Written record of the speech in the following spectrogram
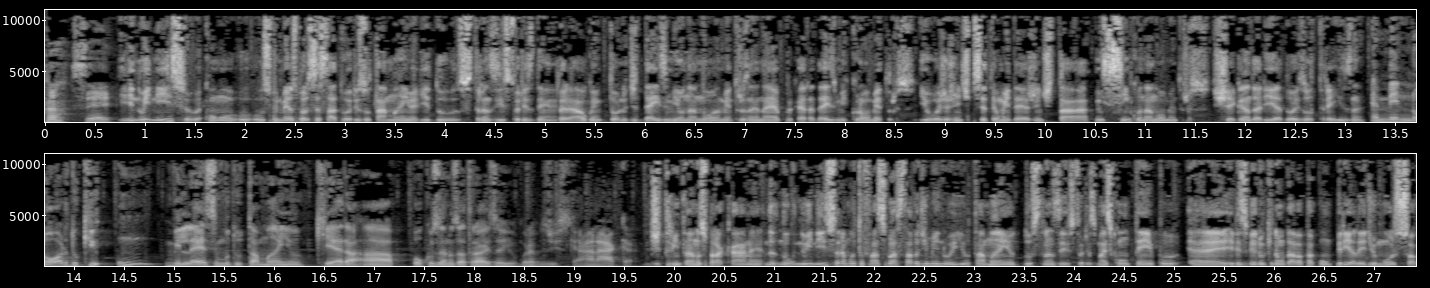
Sei. E no início, como os primeiros processadores, o tamanho ali dos transistores dentro era algo em torno de 10 mil nanômetros, né? Na época era 10 micrômetros. E hoje a gente, pra você ter uma ideia, a gente tá em 5 nanômetros, chegando ali a 2 ou 3, né? É menor do que um milésimo do tamanho que era há poucos anos atrás aí, o Breves disse. Caraca. De 30 anos para cá, né? No, no, início era muito fácil, bastava diminuir o tamanho dos transistores. Mas com o tempo, é, eles viram que não dava para cumprir a lei de Moore só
